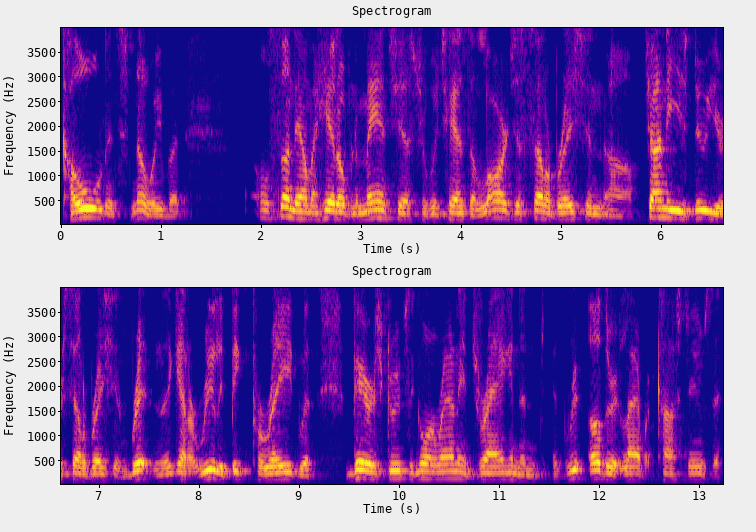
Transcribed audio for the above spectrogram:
cold and snowy, but on Sunday I'm going to head over to Manchester, which has the largest celebration, uh, Chinese New Year celebration in Britain. They got a really big parade with various groups that going around in dragon and, and other elaborate costumes that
